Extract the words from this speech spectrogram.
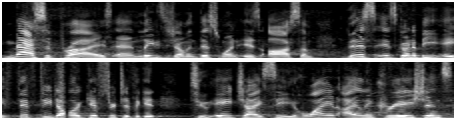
massive prize. And ladies and gentlemen, this one is awesome. This is going to be a $50 gift certificate to HIC, Hawaiian Island Creations.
